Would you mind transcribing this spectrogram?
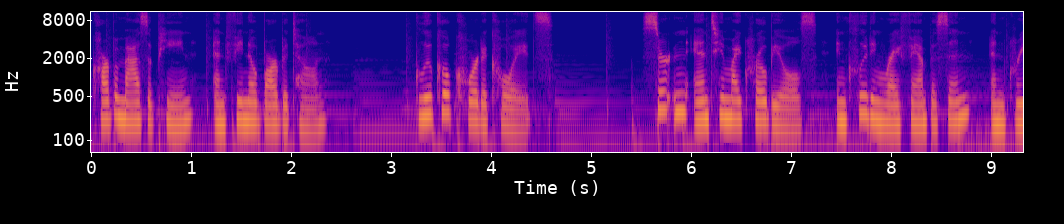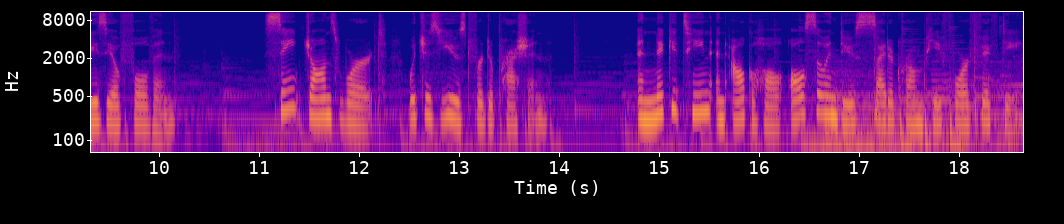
carbamazepine, and phenobarbital, glucocorticoids, certain antimicrobials, including rifampicin and griseofulvin, St. John's wort, which is used for depression, and nicotine and alcohol also induce cytochrome P450.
